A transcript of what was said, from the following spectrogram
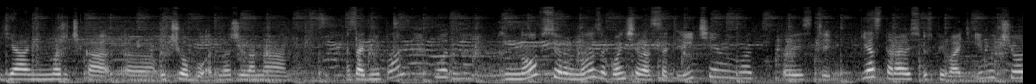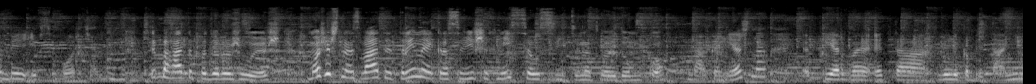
я немножечко э, учебу отложила на задний план, вот, но все равно закончила с отличием, вот, то есть я стараюсь успевать и в учебе, и в спорте. Ти багато подорожуєш. Можеш назвати три найкрасивіших місця у світі, на твою думку? Да, конечно. Первое – это Великобритания.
